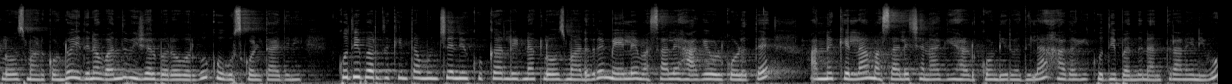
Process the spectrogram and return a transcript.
ಕ್ಲೋಸ್ ಮಾಡಿಕೊಂಡು ಇದನ್ನು ಒಂದು ವಿಷಲ್ ಬರೋವರೆಗೂ ಕೂಗಿಸ್ಕೊಳ್ತಾ ಇದ್ದೀನಿ. ಕುದಿ ಬರೋದಕ್ಕಿಂತ ಮುಂಚೆ ನೀವು ಕುಕ್ಕರ್ ಲಿಡ್ನ ಕ್ಲೋಸ್ ಮಾಡಿದ್ರೆ ಮೇಲೆ ಮಸಾಲೆ ಹಾಗೆ ಉಳ್ಕೊಳ್ಳುತ್ತೆ. ಅನ್ನಕ್ಕೆಲ್ಲ ಮಸಾಲೆ ಚೆನ್ನಾಗಿ ಹಡ್ಕೊಂಡಿರೋದಿಲ್ಲ ಹಾಗಾಗಿ ಕುದಿ ಬಂದ ನಂತರನೇ ನೀವು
